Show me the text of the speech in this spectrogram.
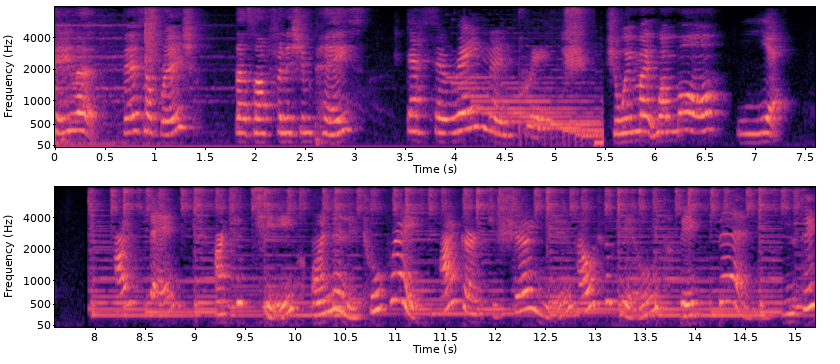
Becky, look, there's our bridge. That's our finishing piece. That's a rainbow bridge. Shall we make one more? Yeah. I'm Ben at a tea on a little break. I'm going to show you how to build Big Ben using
